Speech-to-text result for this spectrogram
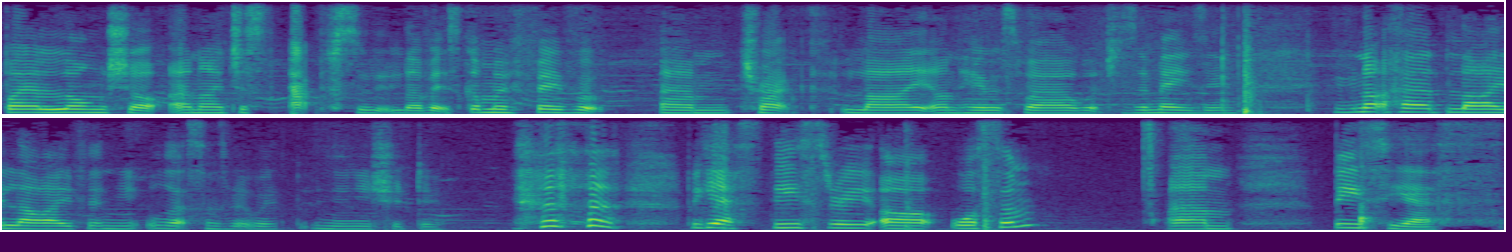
by a long shot, and I just absolutely love it. It's got my favourite um, track, Lie, on here as well, which is amazing. If you've not heard Lie live, then you, that sounds a bit weird, then you should do. but yes, these three are awesome. Um, BTS.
